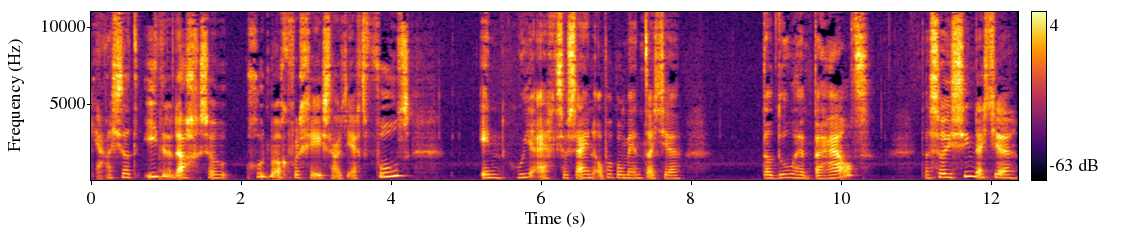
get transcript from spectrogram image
ja, als je dat iedere dag zo goed mogelijk voor de geest houdt, je echt voelt in hoe je eigenlijk zou zijn op het moment dat je dat doel hebt behaald, dan zul je zien dat je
